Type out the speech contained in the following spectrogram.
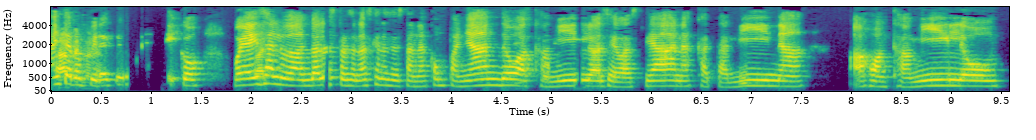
a interrumpir este Voy a ir saludando a las personas que nos están acompañando, a Camilo, a Sebastián, a Catalina, a Juan Camilo,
